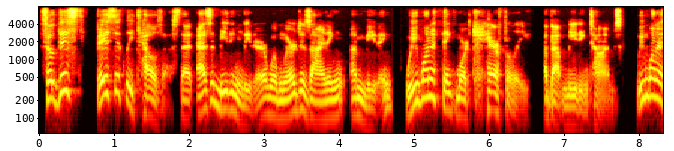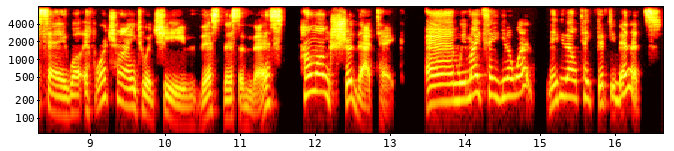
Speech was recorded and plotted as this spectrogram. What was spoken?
So, this basically tells us that as a meeting leader, when we're designing a meeting, we want to think more carefully about meeting times. We want to say, well, if we're trying to achieve this, this, and this, how long should that take? And we might say, you know what? Maybe that'll take 50 minutes.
